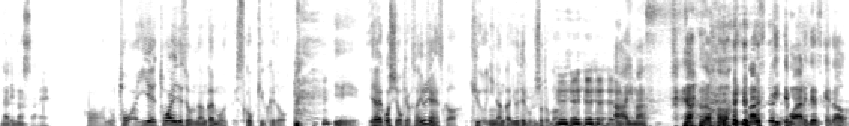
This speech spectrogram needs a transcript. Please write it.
なりましたね。はあ、でもとはいえ、とはいえですよ、何回もしつこく聞くけど、いえいえ。ややこしいお客さんいるじゃないですか、急に何か言うてくる人とか。あ、います。あの、いますって言ってもあれですけど、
